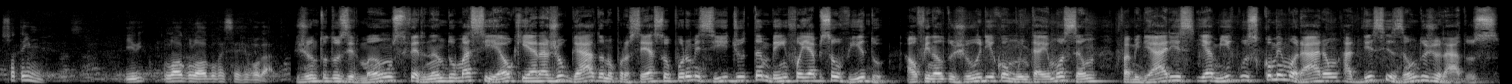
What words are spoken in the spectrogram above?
só tem um e logo, logo vai ser revogado. Junto dos irmãos, Fernando Maciel, que era julgado no processo por homicídio, também foi absolvido. Ao final do júri, com muita emoção, familiares e amigos comemoraram a decisão dos jurados.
